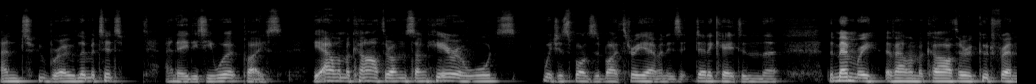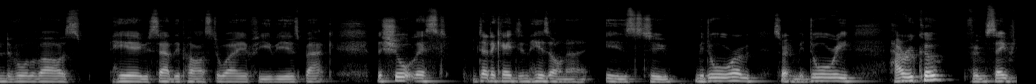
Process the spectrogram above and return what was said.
and Toubro Limited, and ADT Workplace. The Alan MacArthur Unsung Hero Awards, which is sponsored by 3M and is dedicated in the, the memory of Alan MacArthur, a good friend of all of ours here who sadly passed away a few years back. The shortlist dedicated in his honour is to Midoro, sorry, Midori Haruko from Safe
